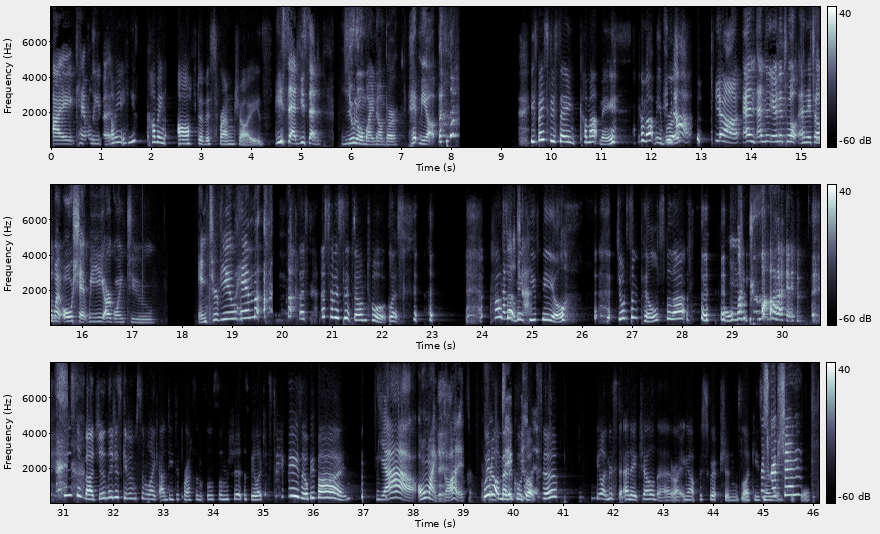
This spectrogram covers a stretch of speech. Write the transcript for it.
I can't believe it. I mean, he's coming after this franchise. He said, he said, you know my number. Hit me up. He's basically saying, "Come at me, come at me, bro." Yeah. Yeah. And and the NHL NHL went, "Oh shit, we are going to interview him." let's let's have a sit down talk. Let's. How does that make chat. you feel? Do you want some pills for that? oh my god. just imagine they just give him some like antidepressants or some shit. Just be like, just take these, it'll be fine. Yeah. Oh my god, it's We're not a medical ridiculous. doctor. Be like Mr. NHL there, writing out prescriptions like he's Prescription? doctor.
